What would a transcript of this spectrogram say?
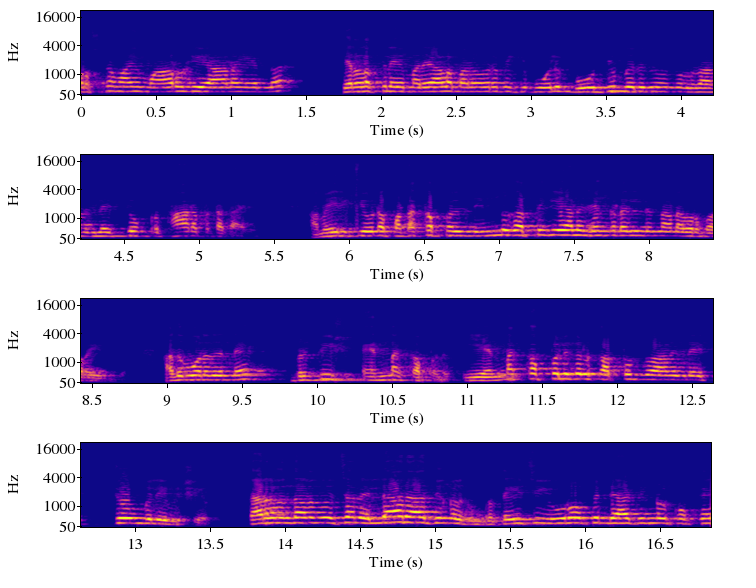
പ്രശ്നമായി മാറുകയാണ് എന്ന് കേരളത്തിലെ മലയാള മനോരമയ്ക്ക് പോലും ബോധ്യം വരുന്നു എന്നുള്ളതാണ് ഇതിൽ ഏറ്റവും പ്രധാനപ്പെട്ട കാര്യം. അമേരിക്കയുടെ പടക്കപ്പൽ നിന്ന് കത്തുകയാണ് ചെങ്കടലിൽ നിന്നാണ് അവർ പറയുന്നത്. അതുപോലെ തന്നെ ബ്രിട്ടീഷ് എണ്ണക്കപ്പലും. ഈ എണ്ണക്കപ്പലുകൾ കത്തുന്നതാണ് ഇതിലെ ഏറ്റവും വലിയ വിഷയം. കാരണം എന്താണെന്ന് വെച്ചാൽ എല്ലാ രാജ്യങ്ങൾക്കും പ്രത്യേകിച്ച് യൂറോപ്യൻ രാജ്യങ്ങൾക്കൊക്കെ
